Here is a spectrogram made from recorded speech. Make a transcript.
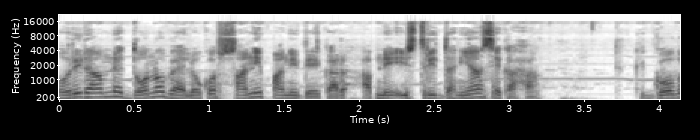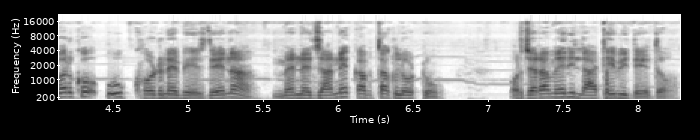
होरीराम ने दोनों बैलों को सानी पानी देकर अपनी स्त्री धनिया से कहा कि गोबर को ऊख खोड़ने भेज देना, मैं न जाने कब तक लौटूं, और जरा मेरी लाठी भी दे दो।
